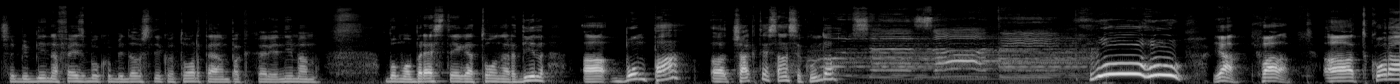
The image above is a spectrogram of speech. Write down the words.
če bi bili na Facebooku, bi dal sliko torte, ampak ker je nimam, bomo brez tega to naredili. Uh, bom pa, uh, čakajte, samo sekundo. Woohoo! Uh, ja, hvala. Uh, tako da,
